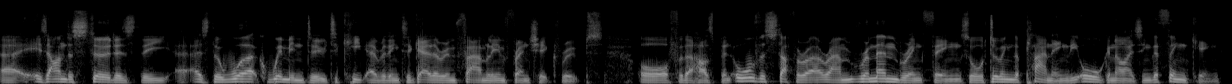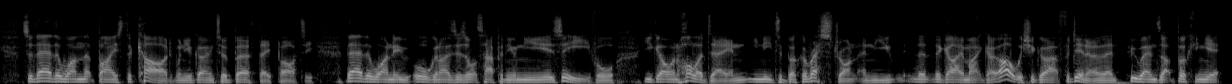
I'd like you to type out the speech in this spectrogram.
uh, is understood as the as the work women do to keep everything together in family and friendship groups, or for the husband. All the stuff around remembering things, or doing the planning, the organising, the thinking. So they're the one that buys the card when you're going to a birthday party. They're the one who organises what's happening on New Year's Eve, or you go on holiday and you need to book a restaurant, and you the, the guy might go, "Oh, we should go out for dinner," and then who ends up booking it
